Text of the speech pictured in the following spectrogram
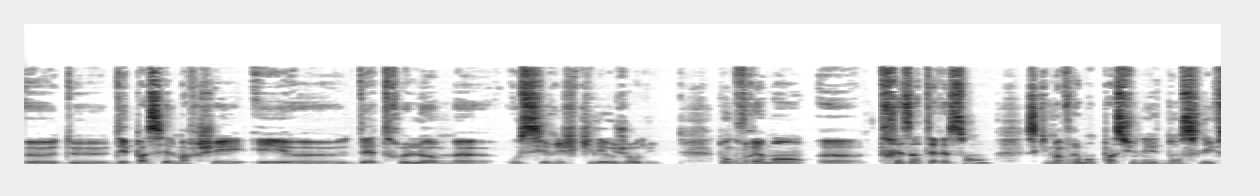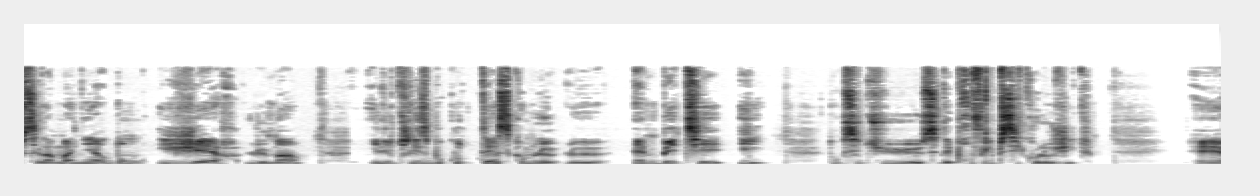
euh, de dépasser le marché et euh, d'être l'homme euh, aussi riche qu'il est aujourd'hui. Donc vraiment très intéressant. Ce qui m'a vraiment passionné dans ce livre, c'est la manière dont il gère l'humain. Il utilise beaucoup de tests comme le, MBTI. Donc si tu, c'est des profils psychologiques. Et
